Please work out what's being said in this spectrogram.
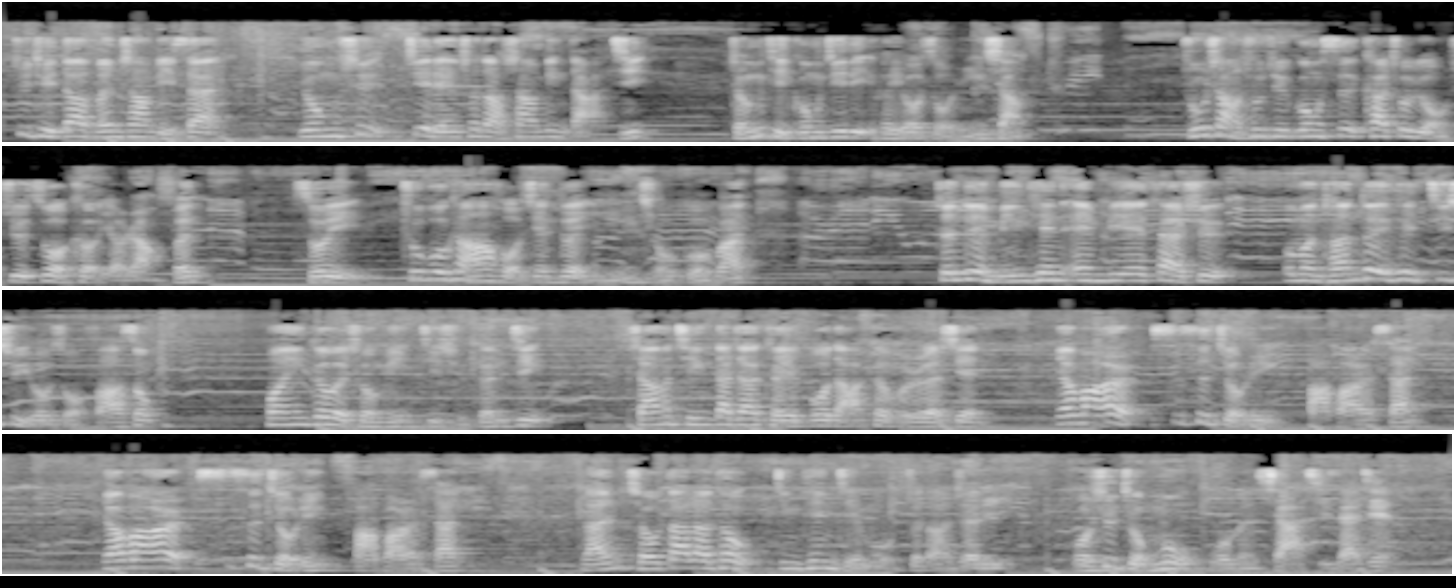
具体到本场比赛，勇士接连受到伤病打击，整体攻击力会有所影响。主场数据公司开出勇士做客要让分，所以初步看好火箭队赢球过关。针对明天 NBA 赛事，我们团队会继续有所发送，欢迎各位球迷继续跟进。详情大家可以拨打客服热线幺八二四四九零八八二三，幺八二四四九零八八二三。篮球大乐透，今天节目就到这里，我是九木，我们下期再见。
